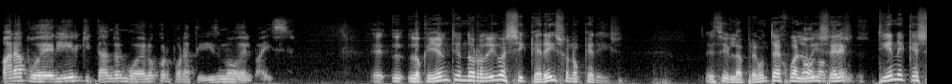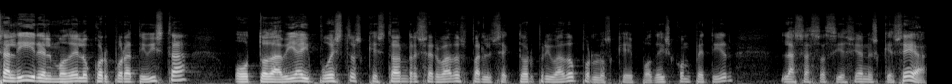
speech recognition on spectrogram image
para poder ir quitando el modelo corporativismo del país. Eh, lo que yo entiendo, Rodrigo, es si queréis o no queréis. Es decir, la pregunta de Juan Luis es, ¿tiene que salir el modelo corporativista o todavía hay puestos que están reservados para el sector privado por los que podéis competir las asociaciones que sea?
